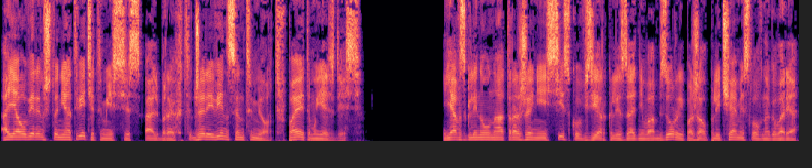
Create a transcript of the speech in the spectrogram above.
А я уверен, что не ответит миссис Альбрехт. Джерри Винсент мертв, поэтому я здесь. Я взглянул на отражение сиску в зеркале заднего обзора и пожал плечами, словно говоря,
